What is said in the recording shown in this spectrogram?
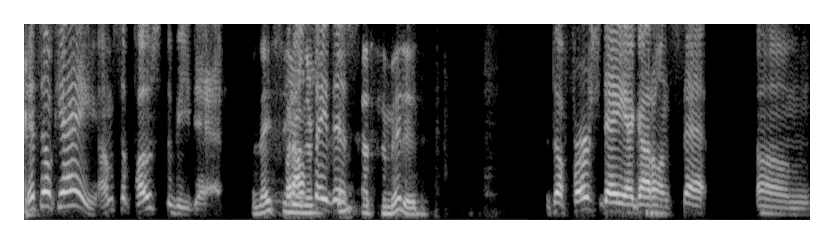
It's okay. I'm supposed to be dead. And they see But I'll say this. that's committed. the first day I got on set, um,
